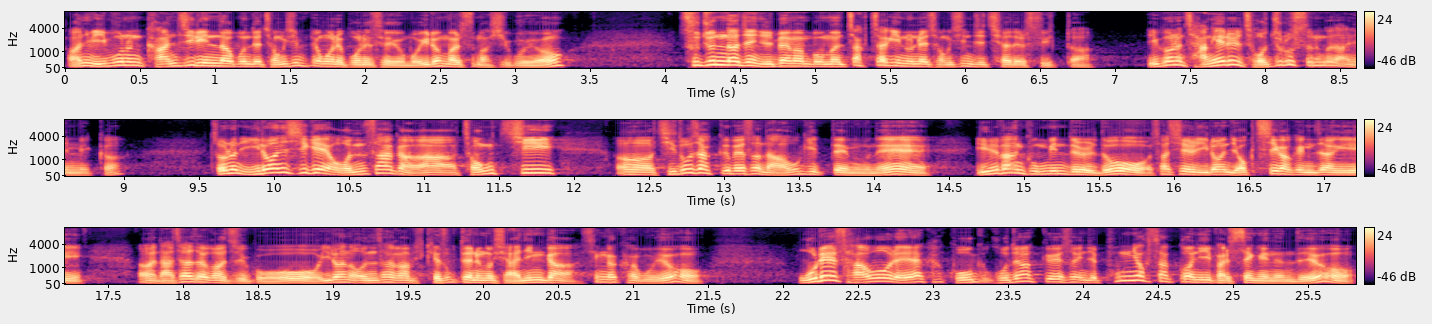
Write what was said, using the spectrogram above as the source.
아니면 이분은 간질이 있나 본데 정신병원에 보내세요. 뭐 이런 말씀하시고요. 수준 낮은 일배만 보면 짝짝이 눈에 정신지체가 될 수 있다. 이거는 장애를 저주로 쓰는 것 아닙니까? 저는 이런 식의 언사가 정치 어, 지도자급에서 나오기 때문에 일반 국민들도 사실 이런 역치가 굉장히 어, 낮아져가지고 이런 언사가 계속되는 것이 아닌가 생각하고요. 올해 4월에 고, 고등학교에서 이제 폭력 사건이 발생했는데요.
